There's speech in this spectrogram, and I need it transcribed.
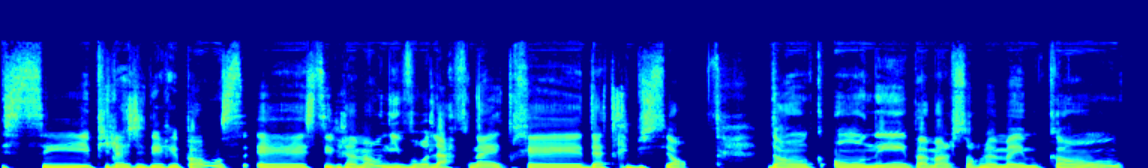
c'est puis là j'ai des réponses. Euh, c'est vraiment au niveau de la fenêtre euh, d'attribution. Donc on est pas mal sur le même compte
